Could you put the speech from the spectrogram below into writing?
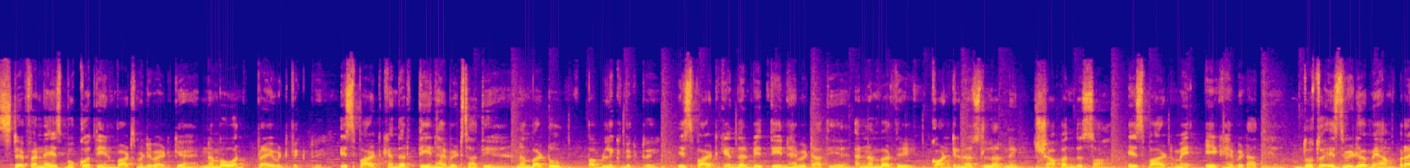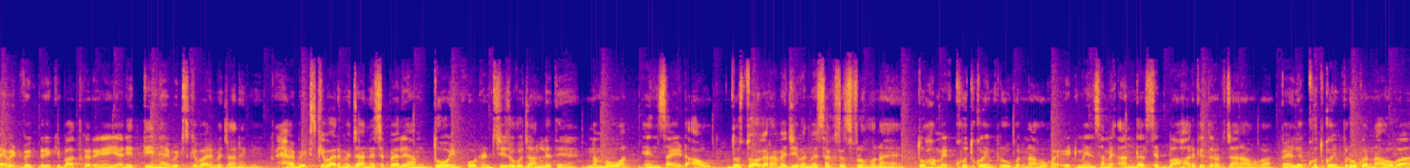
स्टेफन ने इस बुक को तीन पार्ट्स में डिवाइड किया है। नंबर वन प्राइवेट विक्ट्री इस पार्ट के अंदर तीन हैबिट्स आती है। नंबर टू पब्लिक विक्ट्री इस पार्ट के अंदर भी तीन हैबिट आती है। And number three continuous learning sharpen the saw इस पार्ट में एक हैबिट आती है। दोस्तों, इस वीडियो में हम प्राइवेट विक्ट्री की बात करेंगे, यानी तीन हैबिट्स के बारे में जानेंगे। हैबिट्स के बारे में जानने से पहले हम दो इंपॉर्टेंट चीज़ों को जान लेते हैं। नंबर वन इन आउट दोस्तों, अगर हमें जीवन में सक्सेसफुल होना है तो हमें खुद को इंप्रूव करना होगा। इट मीन्स हमें अंदर से बाहर की तरफ़ जाना होगा। पहले खुद को इंप्रूव करना होगा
